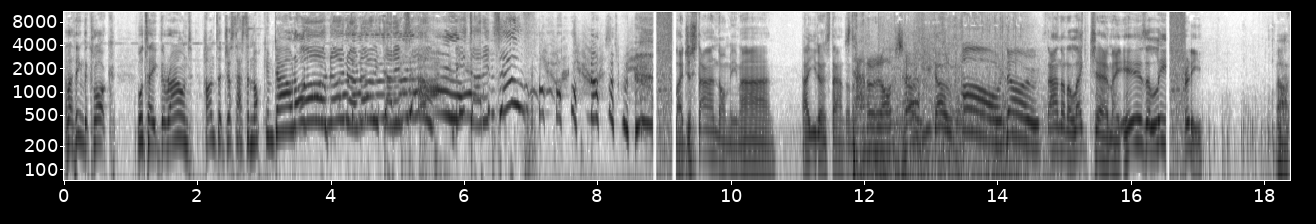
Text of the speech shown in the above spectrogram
And I think the clock will take the round. Hunter just has to knock him down. Oh, no, no, no, he's done himself. He's done himself. Like, just stand on me, man. Uh, you don't stand on Stand a on an armchair. No, you don't. Oh no! Stand on a leg chair, mate. Here's a lead. Pretty. Uh,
